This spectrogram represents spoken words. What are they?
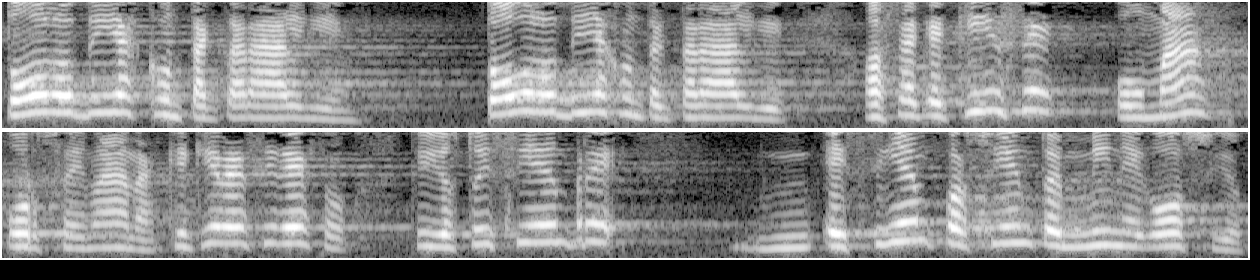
Todos los días contactar a alguien. Todos los días contactar a alguien. O sea que 15 o más por semana. ¿Qué quiere decir eso? Que yo estoy siempre 100% mm, en mi negocio.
